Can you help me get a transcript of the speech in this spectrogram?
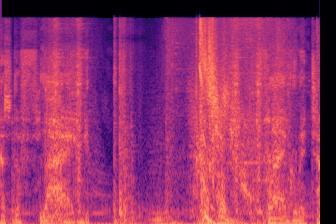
has the flag. Flag returned.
